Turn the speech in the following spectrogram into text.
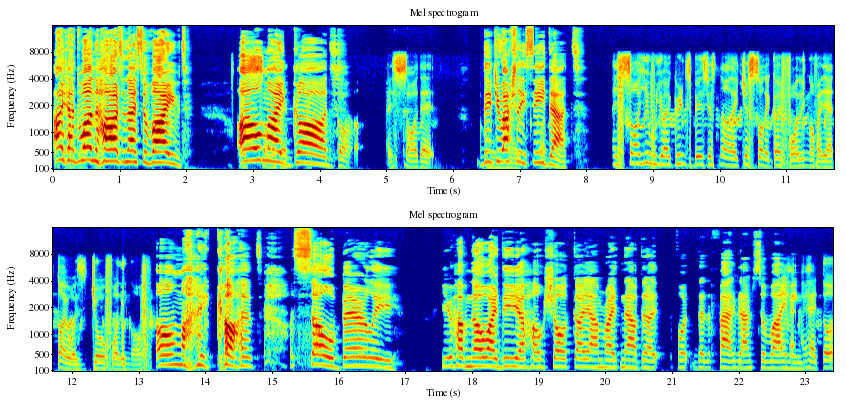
I had one heart and I survived. I Oh my. God. God, I saw that. Did Oh you actually see that? I saw you. You at Green's base just now. I just saw the guy falling off. and I thought it was Joe falling off. Oh my god. So barely. You have no idea how shocked I am right now that I for that the fact that I'm I had, surviving. I had those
